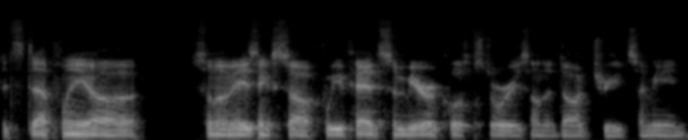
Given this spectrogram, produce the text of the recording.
It's definitely uh some amazing stuff. We've had some miracle stories on the dog treats. I mean,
